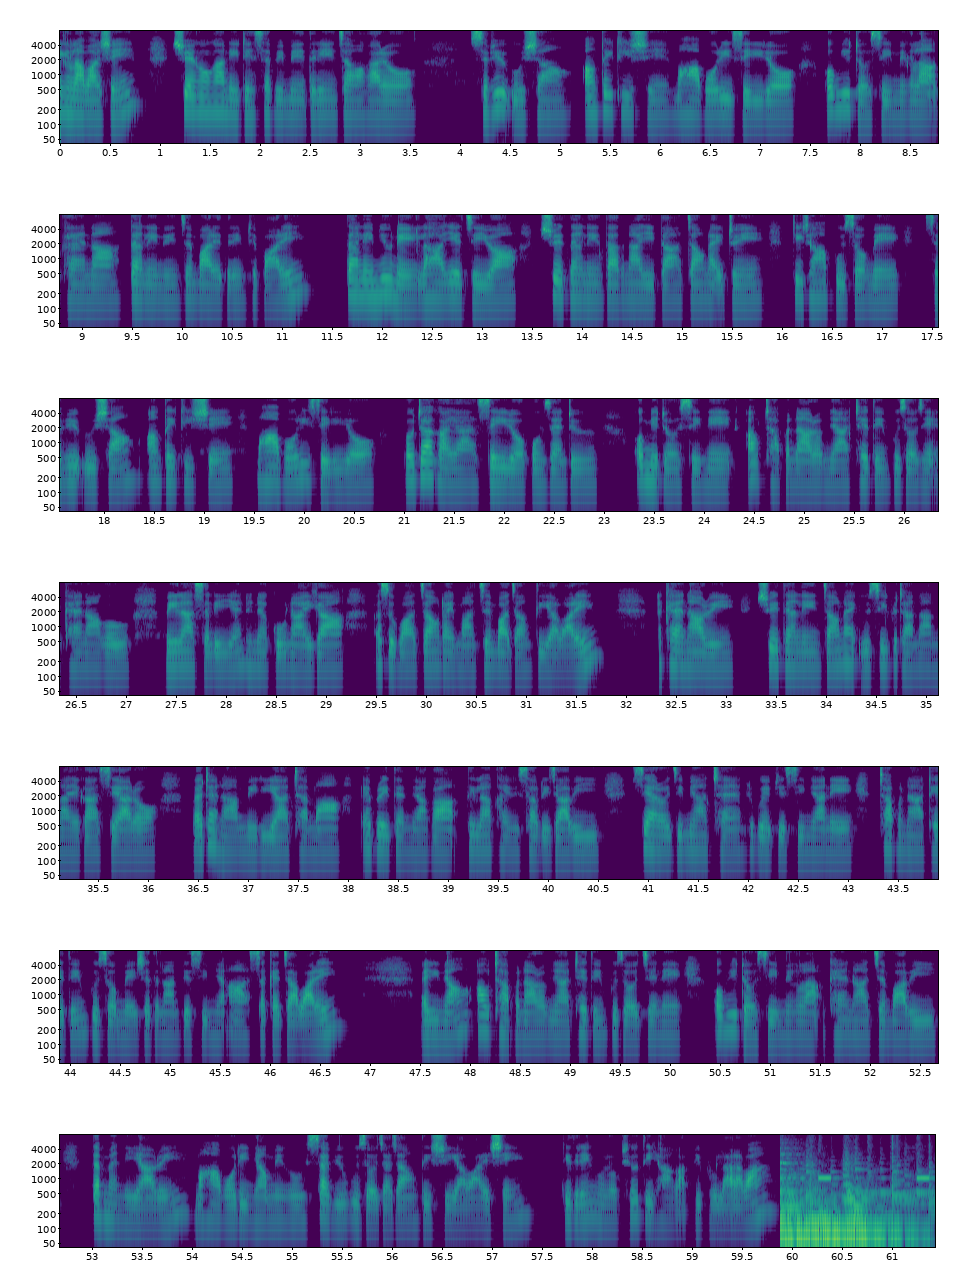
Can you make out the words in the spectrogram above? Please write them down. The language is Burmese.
င်္ဂလာပါရှင်ရွှေကုန်းကနေတင်ဆက်ပေးမယ့်သတင်းအကြောင်းကတော့စပြုဦးဆောင်အောင်တိတ်ထိရှင်မဟာဗောဓိစေတီတော်အုံမြင့်တော်စီမင်္ဂလာအခမ်းအနားတန်လင်းတွင်ကျင်းပတဲ့သတင်းဖြစ်ပါတယ်တန်လင်းမြို့နယ်လာဟာရဲ့ကျေးရွာရွှေတန်လင်းသာသနာရေးတာကျောင်းတိုက်အတွင်းတည်ထားပူဇော်မဲ့စပြုဦးဆောင်အောင်တိတ်ထိရှင်မဟာဗောဓိစေတီတော် ဗုဒ္ဓဂါယာစေတီတော်ပုံစံတူအုတ်မြတ်တော်စီနှင့်အောက်ထာပနာတော်များထည့်သွင်းပူဇော်ခြင်းအခမ်းအနားကိုမေလ14ရက်နေ့နက်9:00နာရီကအဆိုပါကျောင်းတိုက်မှာကျင်းပကြောင်းသိရပါတယ်။အခမ်းအနားတွင်ရွှေတန်လင်းကျောင်းတိုက်ဦးစီးပဌာနာနာယကဆရာတော်ဗတ္တနာမီဒီယာထံမှအပရိသတ်များကတိလခံယူဆောက်တည်ကြပြီးဆရာတော်ကြီးများထံလူဝဲပစ္စည်းများနဲ့ဌာပနာထည့်သွင်းပူဇော်မဲ့ယတနာပစ္စည်းများအားဆက်ကပ်ကြပါတယ်။ အဲဒီနောက်အောက်ထပနာတော်များထည့်သွင်းပူဇော်ခြင်းနဲ့အုံမြင့်တော်စီမင်္ဂလာအခမ်းအနားကျင်းပပြီးတက်မှတ်နေရာတွင်မဟာဗောဓိညောင်မင်းကိုစိုက်ပျိုးပူဇော်ကြကြောင်းသိရှိရပါတယ်ရှင်။ဒီသတင်းကိုတော့ဖြိုးတီဟာကပြပူလာတာပါ။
